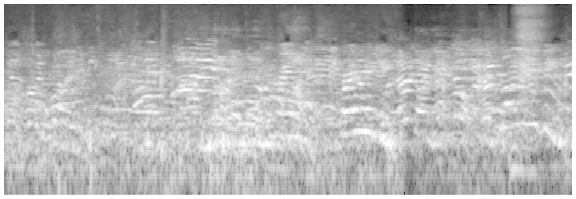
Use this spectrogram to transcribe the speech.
Pray with me. Pray with me.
